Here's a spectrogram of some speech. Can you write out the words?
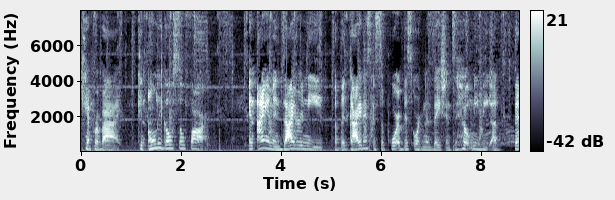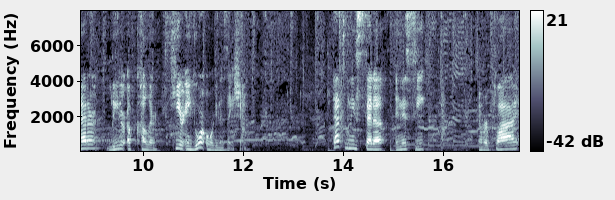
can provide can only go so far. And I am in dire need of the guidance and support of this organization to help me be a better leader of color here in your organization. That's when he sat up in his seat and replied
